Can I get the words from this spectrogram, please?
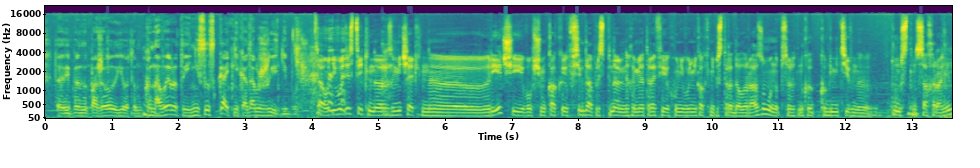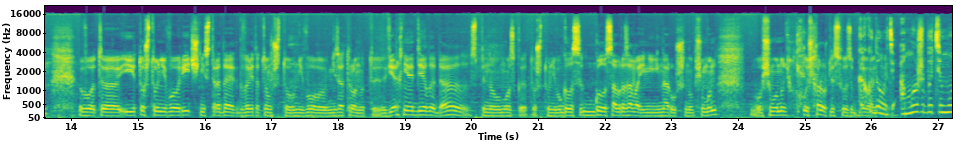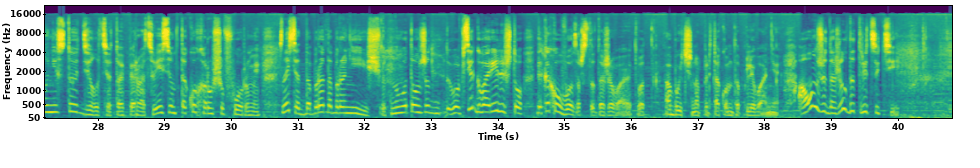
Пожалуй, его там Канавера-то и не сыскать никогда в жизни больше. Да, у него действительно замечательная речь, и, в общем, как и всегда при спинальных амиотрофиях, у него никак не пострадал разум, он абсолютно ко- когнитивно, умственно сохранен. Вот. Э, И то, что у него речь не страдает, говорит о том, что у него не затронуты верхние отделы да, спинного мозга, то, что у него голос, голосообразование не, не нарушено. В общем, он, в общем, он очень, хорош для своего Как заболевания. вы думаете, а может быть ему не стоит делать эту операцию, если он в такой хорошей форме? Знаете, от добра добра не ищут. Ну вот он же... Все говорили, что до какого возраста доживают вот обычно при таком заболевании. А он же дожил до 30.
